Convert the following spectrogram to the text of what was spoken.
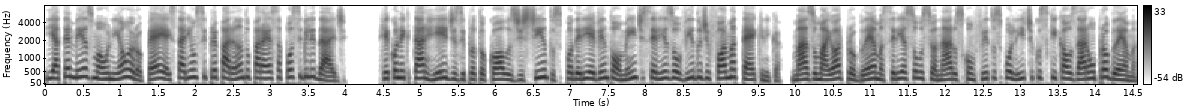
e até mesmo a União Europeia estariam se preparando para essa possibilidade. Reconectar redes e protocolos distintos poderia eventualmente ser resolvido de forma técnica, mas o maior problema seria solucionar os conflitos políticos que causaram o problema.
